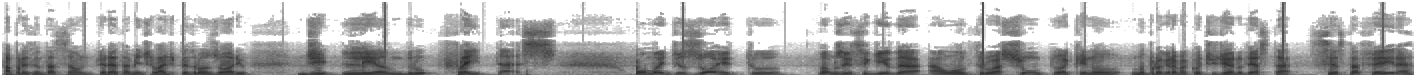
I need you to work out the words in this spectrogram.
apresentação diretamente lá de Pedro Osório, de Leandro Freitas. Uma 18, vamos em seguida a um outro assunto aqui no, no programa cotidiano desta sexta-feira.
